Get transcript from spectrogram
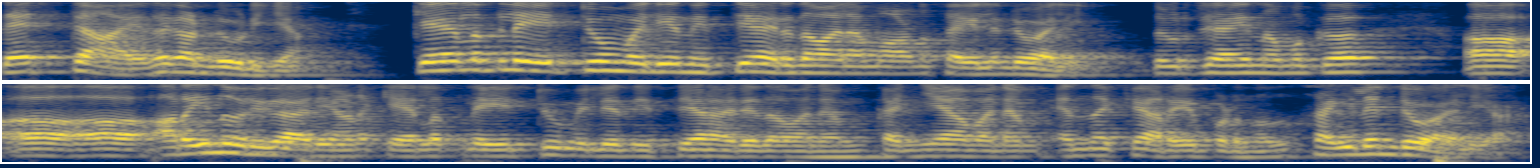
തെറ്റായത് കണ്ടുപിടിക്കാം. കേരളത്തിലെ ഏറ്റവും വലിയ നിത്യഹരിതവനമാണ് സൈലന്റ് വാലി. തീർച്ചയായും നമുക്ക് അറിയുന്ന ഒരു കാര്യമാണ് കേരളത്തിലെ ഏറ്റവും വലിയ നിത്യഹരിതവനം കന്യാവനം എന്നൊക്കെ അറിയപ്പെടുന്നത് സൈലന്റ് വാലിയാണ്.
